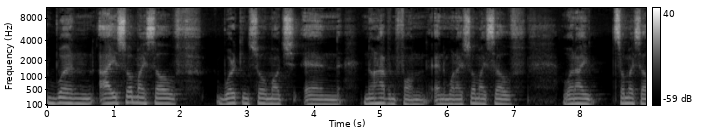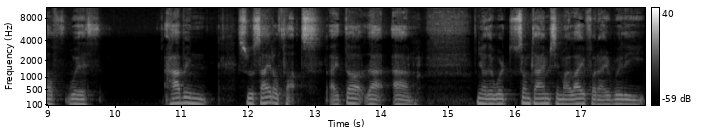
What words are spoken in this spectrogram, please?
when I saw myself working so much and not having fun, and when I saw myself, when I saw myself with having suicidal thoughts, I thought that, um, you know, there were some times in my life when I really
